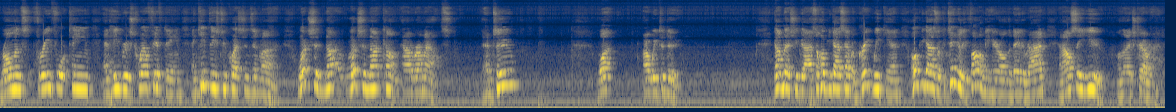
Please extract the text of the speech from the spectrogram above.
Romans 3 14, and Hebrews 12 15, and keep these two questions in mind. What should not, what should not come out of our mouths? And two, what are we to do? God bless you guys. I hope you guys have a great weekend. I hope you guys will continually follow me here on the Daily Ride, and I'll see you on the next trail ride.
